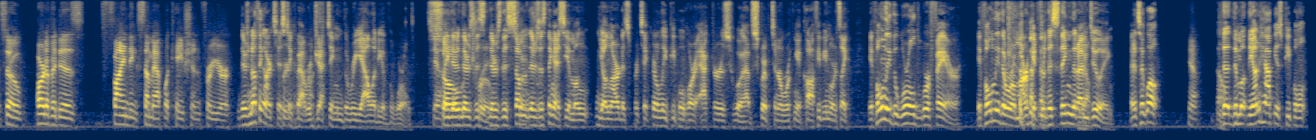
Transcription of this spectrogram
And so part of it is finding some application for your. There's nothing artistic about talents. rejecting the reality of the world. Yeah. So Like, there- there's this there's this some So there's this thing I see among young artists, particularly people who are actors who have scripts and are working at Coffee Bean, where it's like, if only the world were fair, if only there were a market for this thing that I'm Yeah. doing, and it's like, well, Yeah. No. the, the the unhappiest people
